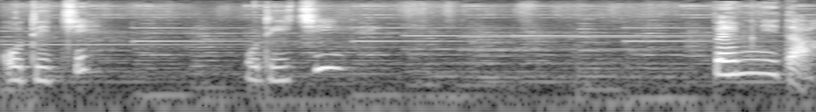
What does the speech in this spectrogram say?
어디지? 어디지? 뺍니다.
